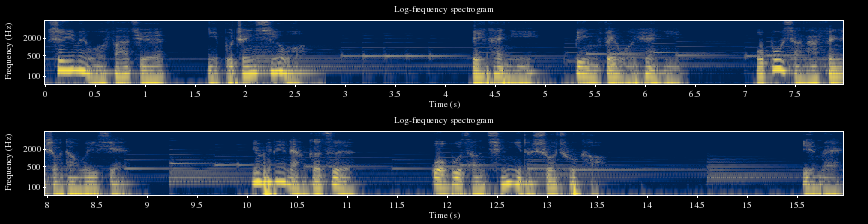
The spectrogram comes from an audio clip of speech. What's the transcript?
是因为我发觉你不珍惜我。离开你并非我愿意，我不想拿分手当威胁，因为那两个字我不曾轻易的说出口，因为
